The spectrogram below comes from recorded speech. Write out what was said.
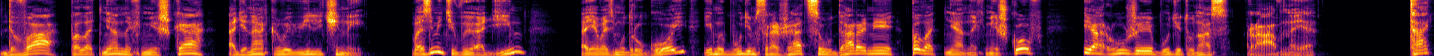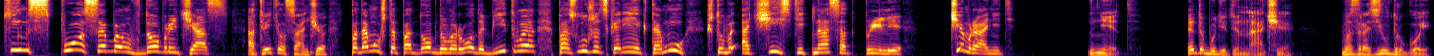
два полотняных мешка одинаковой величины. Возьмите вы один, а я возьму другой, и мы будем сражаться ударами полотняных мешков, и оружие будет у нас равное». «Таким способом в добрый час», — ответил Санчо, «потому что подобного рода битва послужит скорее к тому, чтобы очистить нас от пыли, чем ранить». «Нет, это будет иначе», — возразил другой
